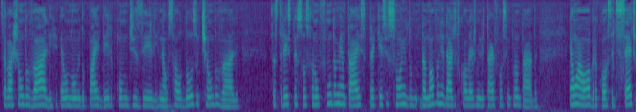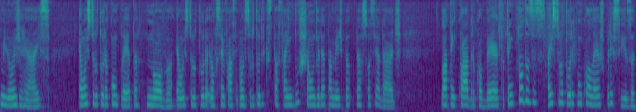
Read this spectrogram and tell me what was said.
Sebastião do Vale é o nome do pai dele, como diz ele, né, o saudoso Tião do Vale. Essas três pessoas foram fundamentais para que esse sonho do, da nova unidade do Colégio Militar fosse implantada. É uma obra, Costa, de 7 milhões de reais. É uma estrutura completa, nova. É uma estrutura, eu sempre falo assim, é uma estrutura que está saindo do chão diretamente para a sociedade. Lá tem quadra coberta, tem toda a estrutura que um colégio precisa.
